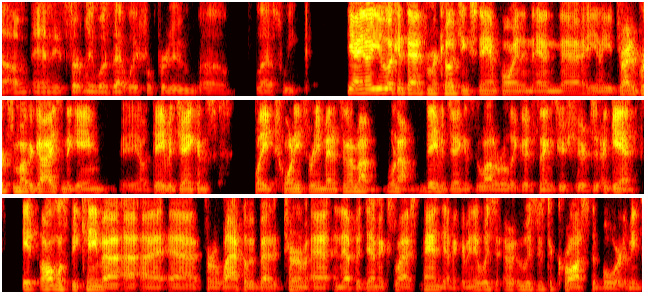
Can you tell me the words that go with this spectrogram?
um, and it certainly was that way for Purdue uh, last week. Yeah, I know you look at that from a coaching standpoint, and and uh, you know you try to put some other guys in the game. You know, David Jenkins played 23 minutes, and I'm not we're not David Jenkins did a lot of really good things this year. Again, it almost became a, a, a, for lack of a better term, an epidemic slash pandemic. I mean, it was it was just across the board. I mean,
